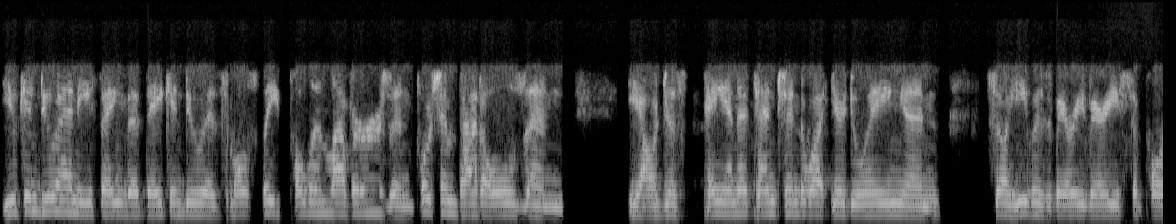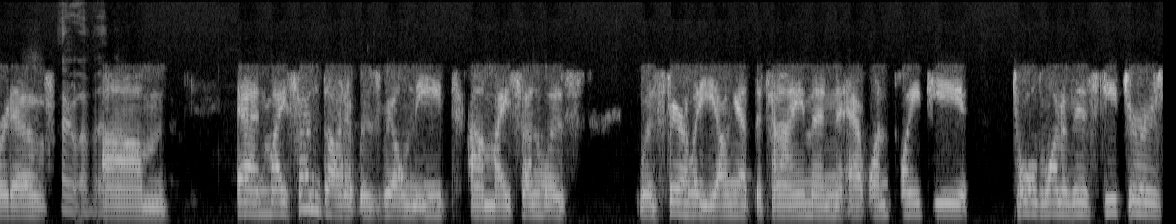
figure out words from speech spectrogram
you can do anything that they can do. It's mostly pulling levers and pushing pedals and, you know, just paying attention to what you're doing. And so he was very, very supportive. I love it. Um, and my son thought it was real neat. Um, my son was was fairly young at the time, and at one point he told one of his teachers,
